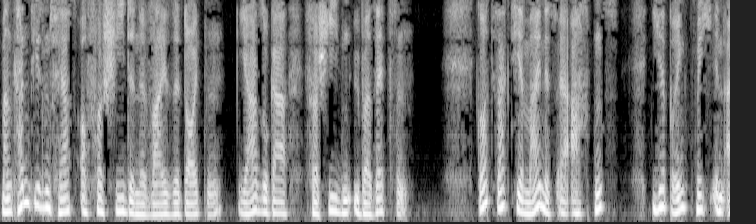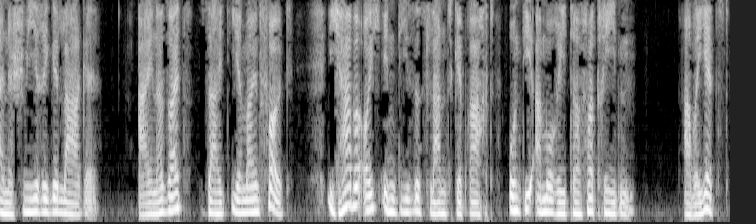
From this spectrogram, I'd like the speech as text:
Man kann diesen Vers auf verschiedene Weise deuten, ja sogar verschieden übersetzen. Gott sagt hier meines Erachtens, ihr bringt mich in eine schwierige Lage. Einerseits seid ihr mein Volk. Ich habe euch in dieses Land gebracht und die Amoriter vertrieben. Aber jetzt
